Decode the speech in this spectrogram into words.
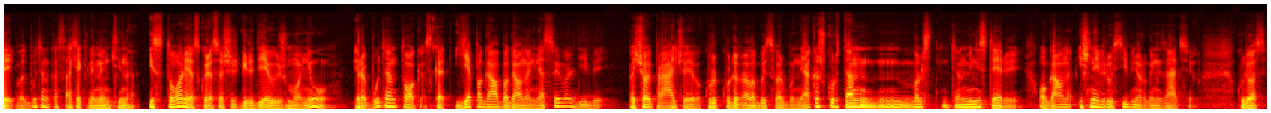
Tai, vad būtent, ką sakė Klementina, istorijas, kurias aš girdėjau iš žmonių, yra būtent tokios, kad jie pagalbą gauna ne savivaldybei, pačioj pradžioje, kur, kur yra labai svarbu, ne kažkur ten, valst, ten ministerijai, o gauna iš nevyriausybinio organizacijų, kurios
